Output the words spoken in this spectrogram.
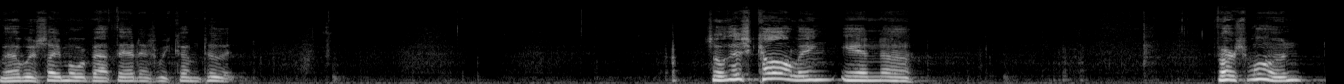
Well, we'll say more about that as we come to it. So, this calling in uh, verse 1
